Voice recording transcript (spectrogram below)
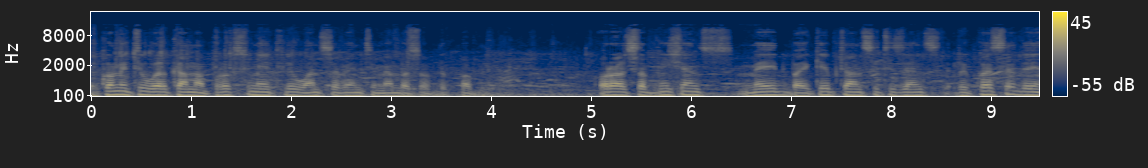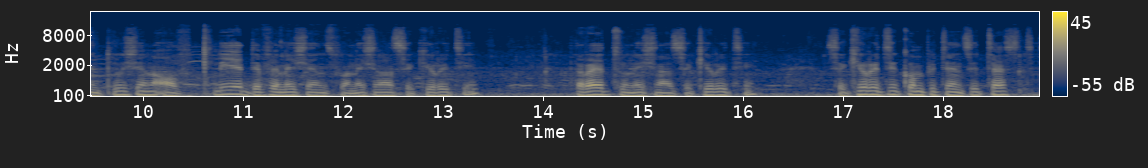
The committee welcomed approximately 170 members of the public. Oral submissions made by Cape Town citizens requested the inclusion of clear definitions for national security, threat to national security, security competency test,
